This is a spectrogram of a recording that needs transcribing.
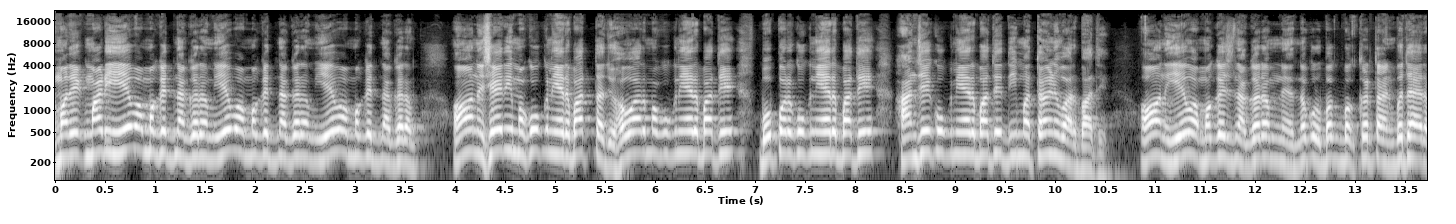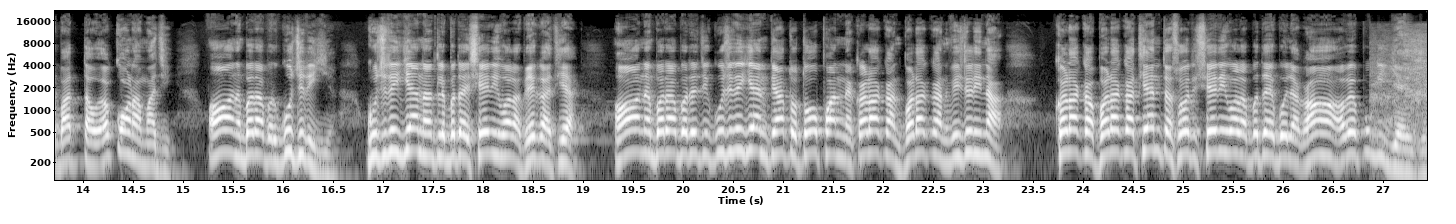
અમારે એક માડી એવા મગજના ગરમ, એવા મગજના ગરમ, એવા મગજના ગરમ. અને શેરીમાં કોકની યાર બાંધતા જો હવારમાં કોકની યાર બાંધે, બપોર કોકની યાર બાંધે, સાંજે કોકની યાર બાંધે, દીમાં ત્રણ વાર બાંધે. અને એવા મગજના ગરમને નકરું બકબક કરતા હોય બધા યાર બાંધતા હોય અકોણા માજી અને બરાબર ગુજરી ગયા. ગુજરી ગયા ને એટલે બધા શેરીવાળા ભેગા થયા. અને બરાબર હજી ગુજરી ગયા ને ત્યાં તો તોફાન ને કડાકા ને ભડાકા ને વીજળીના કડાકા ભડાકા થયા ને તો સોરી શેરીવાળા બધાય બોલ્યા કે હા, હવે પૂગી ગયા છે.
